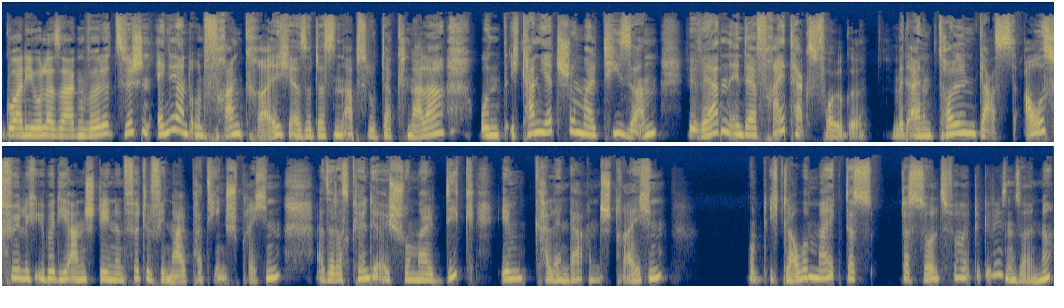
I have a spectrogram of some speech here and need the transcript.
Guardiola sagen würde, zwischen England und Frankreich. Also das ist ein absoluter Knaller. Und ich kann jetzt schon mal teasern, wir werden in der Freitagsfolge mit einem tollen Gast ausführlich über die anstehenden Viertelfinalpartien sprechen. Also das könnt ihr euch schon mal dick im Kalender anstreichen. Und ich glaube, Mike, das, das soll es für heute gewesen sein, ne?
